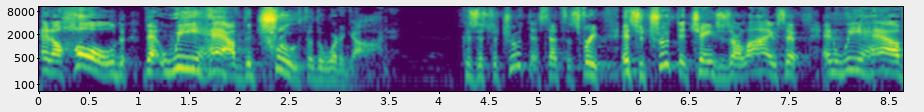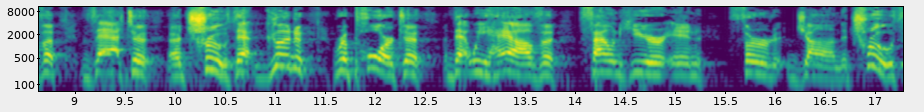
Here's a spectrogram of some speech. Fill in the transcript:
and a hold that we have the truth of the Word of God. Because it's the truth that sets us free. It's the truth that changes our lives. Uh, and we have uh, that uh, truth, that good report that we have found here in 3 John. The truth,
